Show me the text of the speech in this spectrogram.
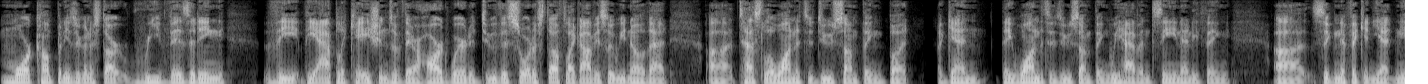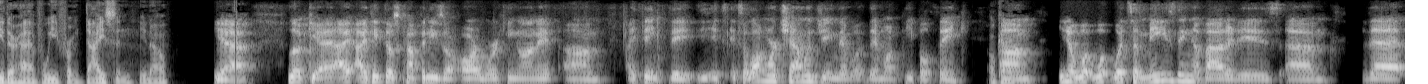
more companies are going to start revisiting the the applications of their hardware to do this sort of stuff? Like obviously we know that uh, Tesla wanted to do something, but again, they wanted to do something. We haven't seen anything uh, significant yet. Neither have we from Dyson. You know. Yeah. Look, I, I think those companies are, are working on it. Um, I think the it's it's a lot more challenging than what than what people think. Okay. Um, you know what, what what's amazing about it is um, that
